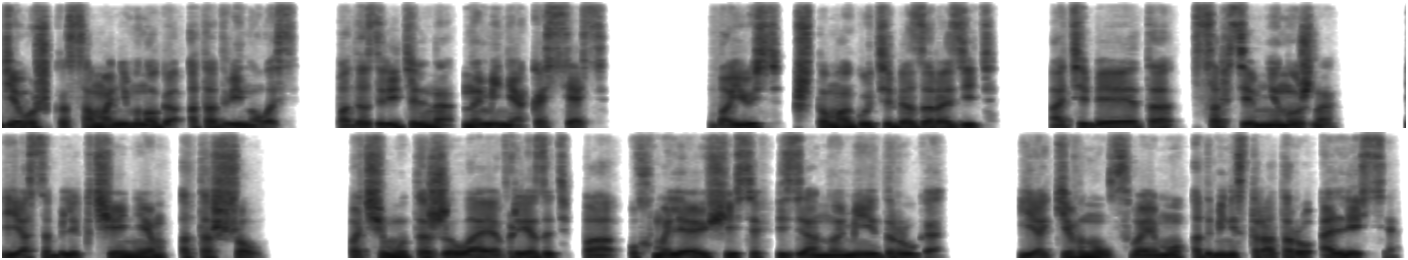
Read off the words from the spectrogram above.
Девушка сама немного отодвинулась, подозрительно на меня косясь. Боюсь, что могу тебя заразить, а тебе это совсем не нужно. Я с облегчением отошел, почему-то желая врезать по ухмыляющейся физиономии друга. Я кивнул своему администратору Олесе,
